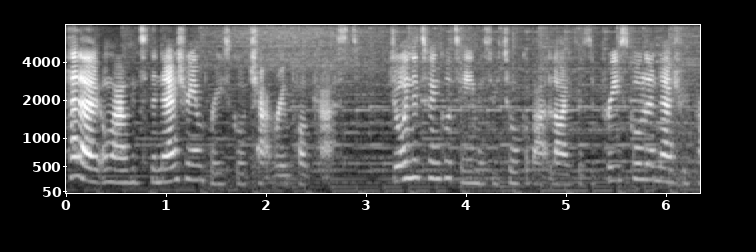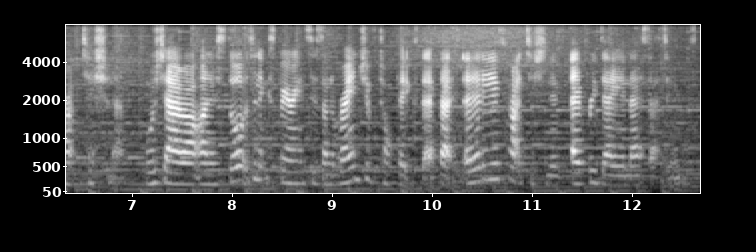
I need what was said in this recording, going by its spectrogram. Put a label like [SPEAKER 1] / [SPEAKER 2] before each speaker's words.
[SPEAKER 1] Hello and welcome to the Nursery and Preschool Chat Room podcast. Join the Twinkl team as we talk about life as a preschool and nursery practitioner. We'll share our honest thoughts and experiences on a range of topics that affect early years practitioners every day in their settings.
